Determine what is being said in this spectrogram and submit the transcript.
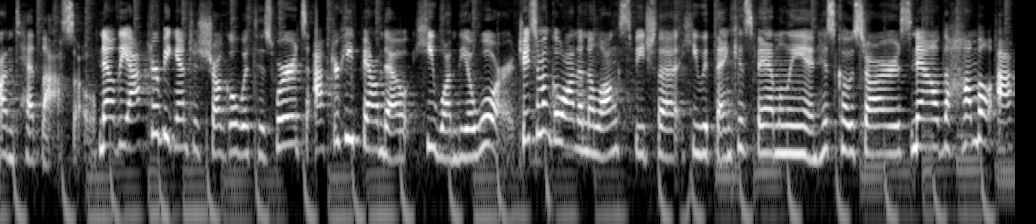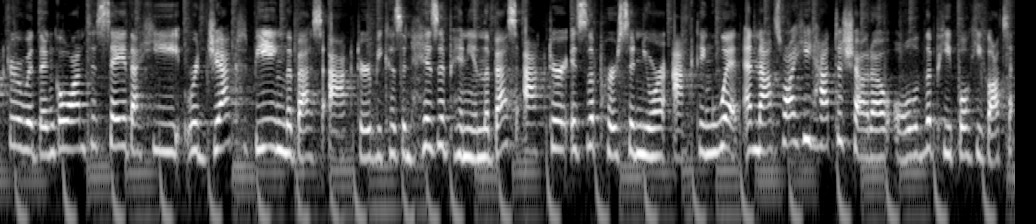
on Ted Lasso. Now, the actor began to struggle with his words after he found out he won the award. Jason would go on in a long speech that he would thank his family and his co-stars. Now, the humble actor would then go on to say that he rejects being the best actor because in his opinion, the best actor is the person you are acting with, and that's why he had to shout out all of the people he got to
